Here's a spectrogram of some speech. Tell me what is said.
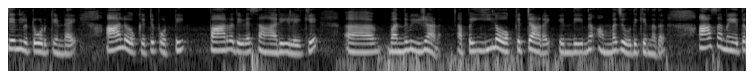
ചെയിനിലിട്ട് കൊടുക്കുകയുണ്ടായി. ആ ലോക്കറ്റ് പൊട്ടി പാർവതിയുടെ സാരിയിലേക്ക് വന്ന് വീഴാണ്. അപ്പോൾ ഈ ലോക്കറ്റാണ് എന്ത് ചെയ്യുന്ന അമ്മ ചോദിക്കുന്നത്. ആ സമയത്ത്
